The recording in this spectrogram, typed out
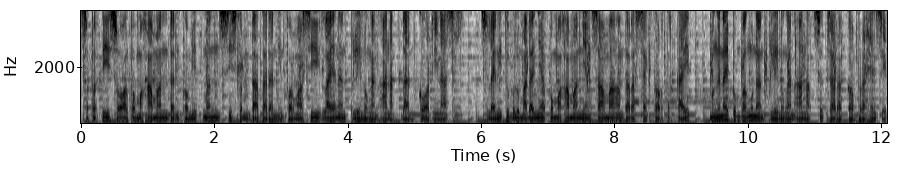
seperti soal pemahaman dan komitmen sistem data dan informasi, layanan perlindungan anak, dan koordinasi. Selain itu, belum adanya pemahaman yang sama antara sektor terkait mengenai pembangunan perlindungan anak secara komprehensif.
